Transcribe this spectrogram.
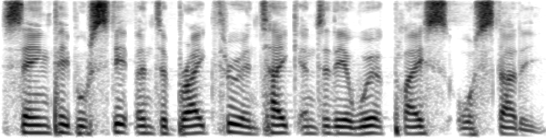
seeing people step into breakthrough and take into their workplace or study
